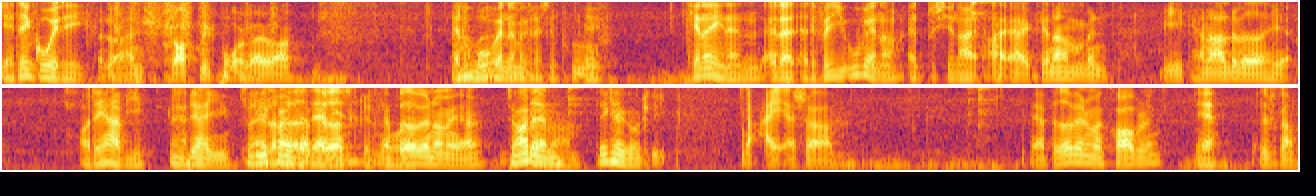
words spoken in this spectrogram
ja, det er en god idé. Eller hans stofmisbrug, eller hvad det var. Er du gode venner med Christian Fuglendorf? Kender I hinanden? Ja. Eller er det fordi I er uvenner, at du siger nej? Ej, jeg kender ham, men vi ikke, han har aldrig været her. Og det har vi. Ja. Det har I. Så Så vi er allerede faktisk... der er bedre, et skridt jeg er bedre venner med jer. Sådan, det kan jeg godt lide. Nej, altså... Jeg er bedre venner med Kobbel, ikke? Ja. Jeg elsker ham.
